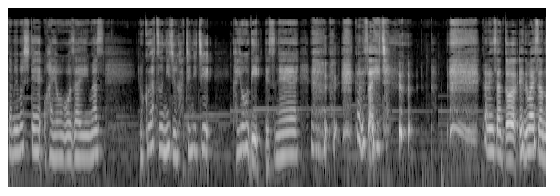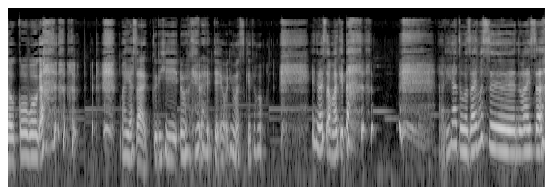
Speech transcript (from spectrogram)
改めましておはようございます。6月28日火曜日ですね。カレンさん、カレンさんと NY さんの攻防が 毎朝繰り広げられておりますけども。NY さん負けた。ありがとうございます、NY さん。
